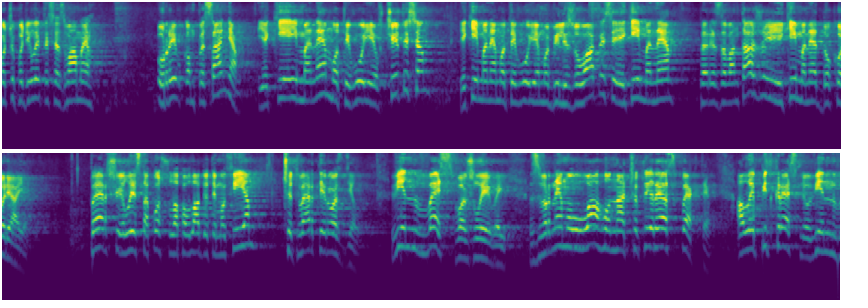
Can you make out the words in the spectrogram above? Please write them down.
Хочу поділитися з вами уривком писання, який мене мотивує вчитися, який мене мотивує мобілізуватися, який мене перезавантажує, який мене докоряє. Перший лист апостола Павла до Тимофія, четвертий розділ. Він весь важливий. Звернемо увагу на чотири аспекти. Але підкреслю, він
